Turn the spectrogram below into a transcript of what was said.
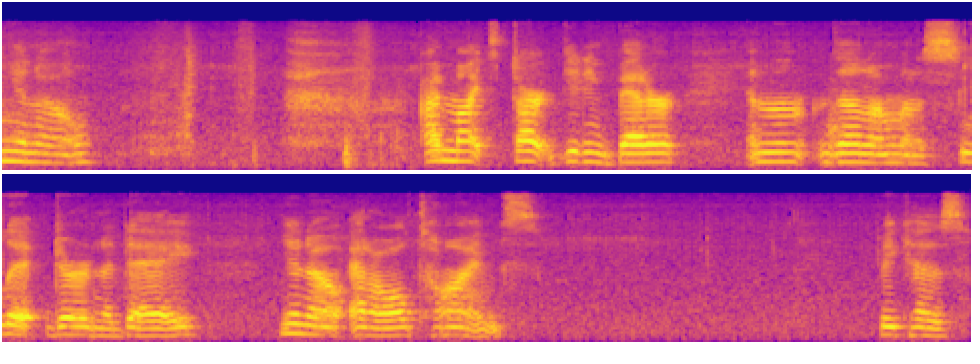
you know, I might start getting better and then, then I'm going to slip during the day, you know, at all times. Because,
